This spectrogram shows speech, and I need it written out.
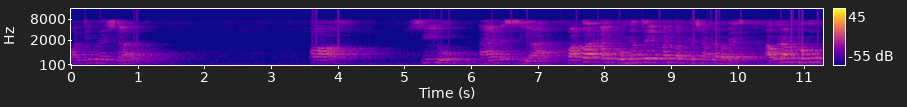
configuration of Cu and Cr copper आणि क्रोमियमचं इलेक्ट्रॉनिक कॉन्फिगरेशन आपल्याला बघायचं अगोदर आपण बघू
